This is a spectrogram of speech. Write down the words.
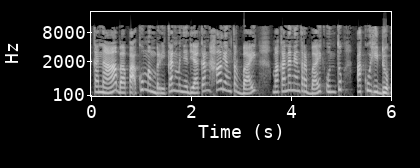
karena Bapakku memberikan menyediakan hal yang terbaik, makanan yang terbaik untuk aku hidup.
